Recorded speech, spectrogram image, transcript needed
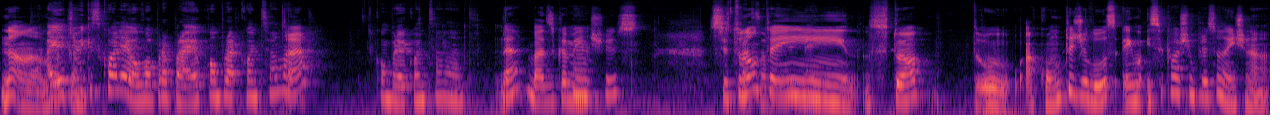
Não, não. Aí eu tive que escolher, eu vou pra praia, eu compro ar-condicionado. É? Comprei ar-condicionado. É, basicamente isso. Se tu Pra não tem. Se tu é uma, tu- a conta de luz. é Isso que eu acho impressionante, né?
